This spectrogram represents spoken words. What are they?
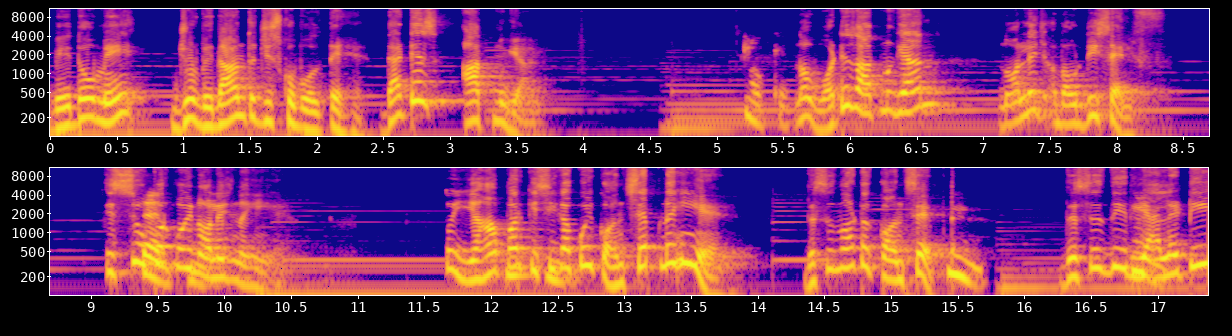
वेदों में जो वेदांत जिसको बोलते हैं दैट इज़ आत्मज्ञान. नाउ व्हाट इज़ आत्मज्ञान? नॉलेज अबाउट दी सेल्फ इससे ऊपर कोई नॉलेज नहीं है. तो यहाँ पर किसी का कोई कॉन्सेप्ट नहीं है. This is not a concept this is the reality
